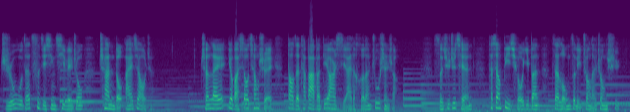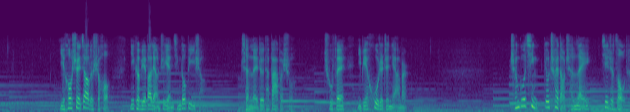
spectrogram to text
植物在刺激性气味中颤抖哀叫着。陈雷又把消枪水倒在他爸爸第二喜爱的荷兰猪身上。死去之前，他像壁球一般在笼子里撞来撞去。以后睡觉的时候，你可别把两只眼睛都闭上。陈雷对他爸爸说：“除非你别护着这娘们儿。”陈国庆又踹倒陈雷，接着揍他，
